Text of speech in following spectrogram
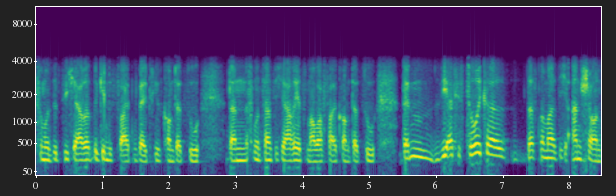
75 Jahre Beginn des Zweiten Weltkriegs kommt dazu, dann 25 Jahre jetzt Mauerfall kommt dazu. Wenn Sie als Historiker das nochmal sich anschauen,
